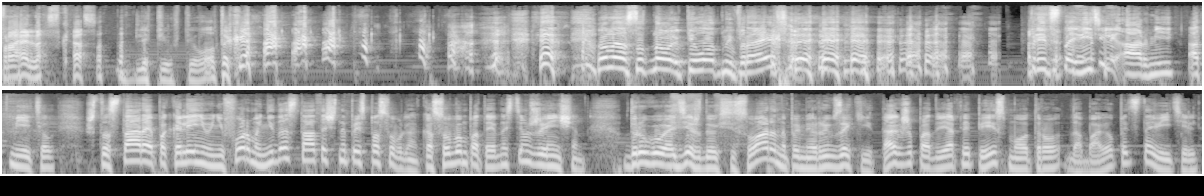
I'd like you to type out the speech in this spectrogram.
Правильно сказано. для пил- пилоток. У нас тут новый пилотный проект. Представитель армии отметил, что старое поколение униформы недостаточно приспособлено к особым потребностям женщин. Другую одежду и аксессуары, например, рюкзаки, также подвергли пересмотру, добавил представитель.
